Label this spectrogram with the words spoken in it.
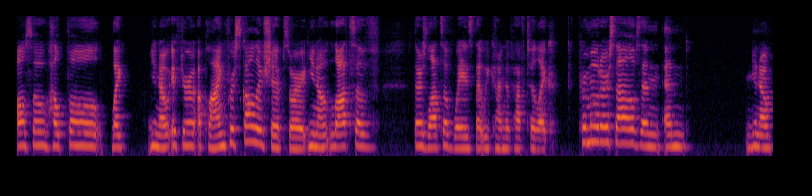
also helpful like you know if you're applying for scholarships or you know lots of there's lots of ways that we kind of have to like promote ourselves and and you know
